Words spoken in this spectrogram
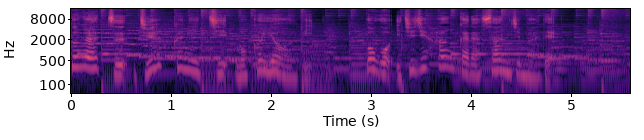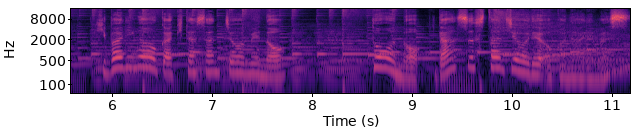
9月19日木曜日午後1時半から3時まで。ひばりが丘北3丁目の当のダンススタジオで行われます。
